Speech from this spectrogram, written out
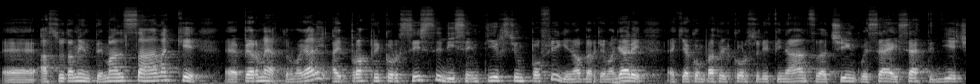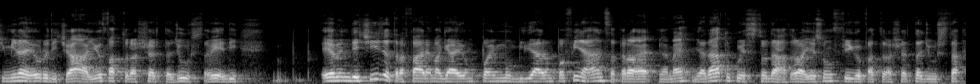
eh, assolutamente malsana che eh, permettono magari ai propri corsisti di sentirsi un po' fighi, no? perché magari eh, chi ha comprato il corso di finanza da 5, 6, 7, 10 mila euro dice ah io ho fatto la scelta giusta, vedi? Ero indeciso tra fare magari un po' immobiliare, un po' finanza, però eh, a me mi ha dato questo dato, allora io sono figo, ho fatto la scelta giusta,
